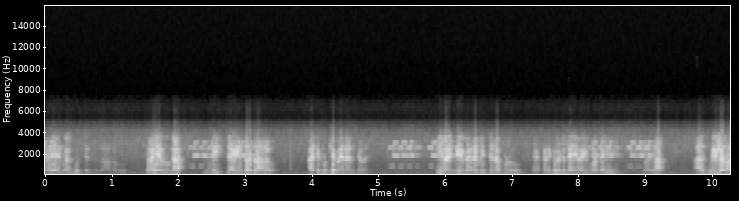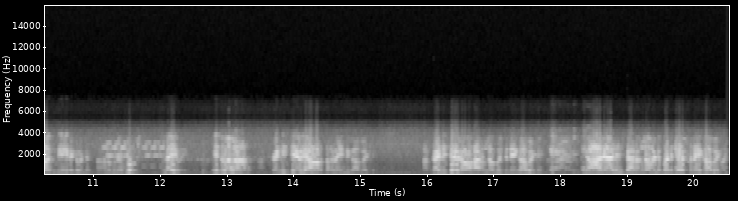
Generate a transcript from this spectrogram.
స్వయంగా గుర్తించదాలవు స్వయముగా నిశ్చయించదాలవు అతి ముఖ్యమైన అంశం అది. ఇవన్నీ విరమించినప్పుడు ఎక్కడికి వెళ్ళి లయమైపోతాయి? మళ్ళా అగ్నిలో అగ్ని అయినటువంటి స్థానమునకు లయమై ఎందువల్ల? అక్కడి నుంచే వ్యావర్తనమైంది కాబట్టి. అక్కడి నుంచే వ్యవహారంలోకి వచ్చినాయి కాబట్టి. దాని అధిష్టానంలో ఉండి పనిచేస్తున్నాయి కాబట్టి.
